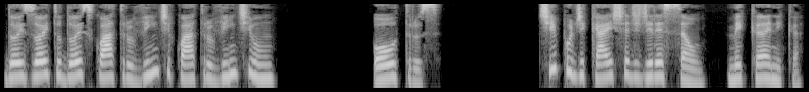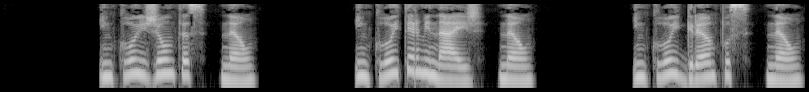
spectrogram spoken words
28242421. Outros: Tipo de caixa de direção: mecânica. Inclui juntas? Não. Inclui terminais? Não. Inclui grampos? Não.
